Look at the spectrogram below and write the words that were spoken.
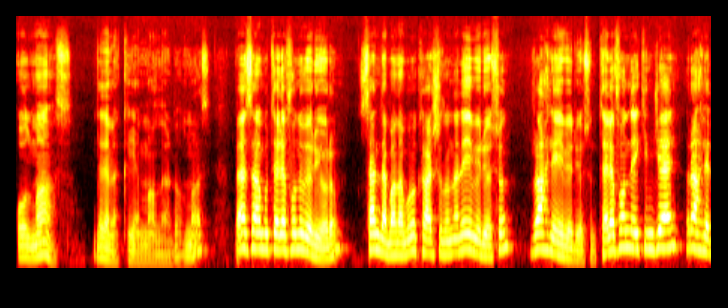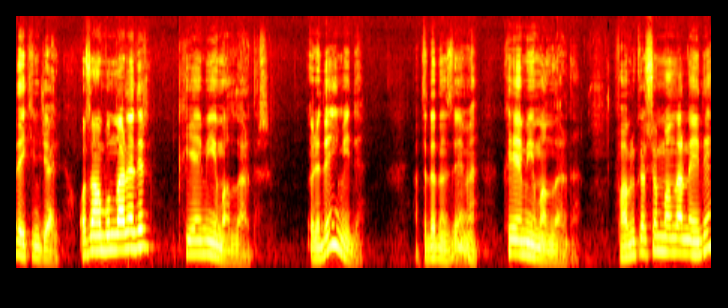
olmaz. Ne demek kıyam mallarda olmaz? Ben sana bu telefonu veriyorum. Sen de bana bunu karşılığında neyi veriyorsun? Rahleyi veriyorsun. Telefon da ikinci el, rahle de ikinci el. O zaman bunlar nedir? Kıyami mallardır. Öyle değil miydi? Hatırladınız değil mi? Kıyami mallardı. Fabrikasyon mallar neydi?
